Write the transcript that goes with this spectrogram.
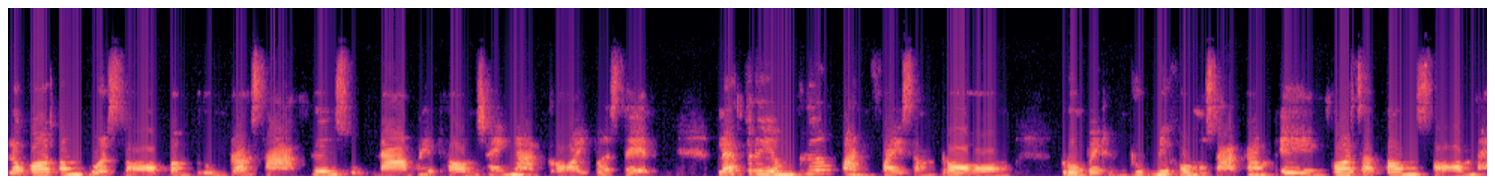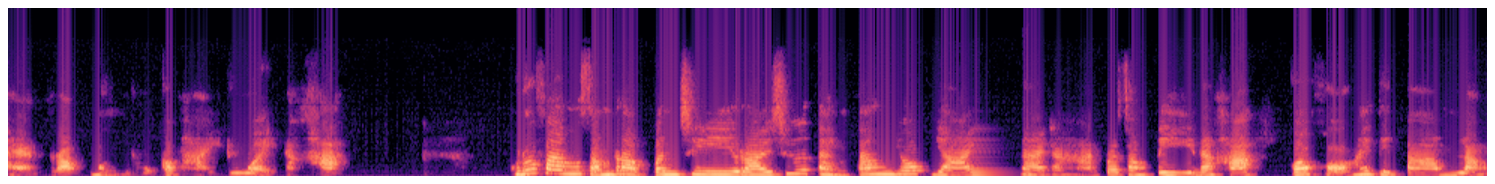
แล้วก็ต้องตรวจสอบบำรุงรักษาเครื่องสูบน้ำให้พร้อมใช้งานร้อยเปอร์เซ็นต์และเตรียมเครื่องปั่นไฟสำรอง รวมไปถึงทุกนิคมอุตสาหกรรมเองก็จะต้องซ้อมแผนรับมือทุกภัยด้วยนะคะ คุณผู้ฟังสำหรับบัญชีรายชื่อแต่งตั้งโยกย้ายนายทหารประจำปีนะคะ ก็ขอให้ติดตามหลัง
